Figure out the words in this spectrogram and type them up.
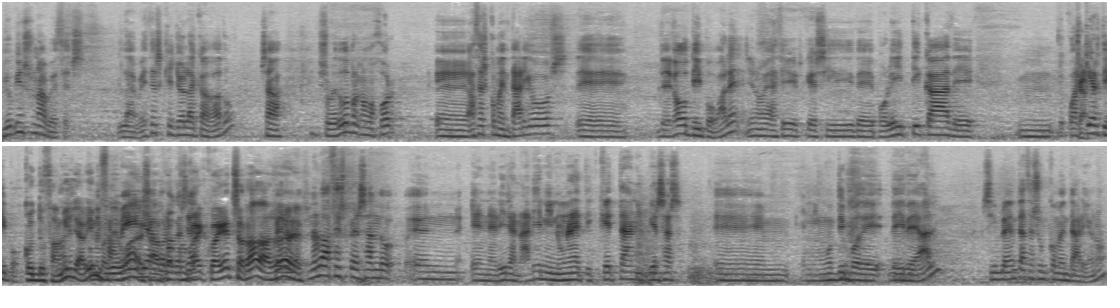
yo pienso unas veces, las veces que yo la he cagado, o sea, sobre todo porque a lo mejor eh, haces comentarios eh, de todo tipo, ¿vale? Yo no voy a decir que si de política, de, mm, de cualquier tipo. Con tu familia ¿vale? mismo, Con mi igual, familia, o sea, con lo que con sea. cual- cualquier chorrada, Pero ¿sabes? no lo haces pensando en, en herir a nadie, ni en una etiqueta, ni piensas eh, en ningún tipo de, de ideal. Simplemente haces un comentario, ¿no?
